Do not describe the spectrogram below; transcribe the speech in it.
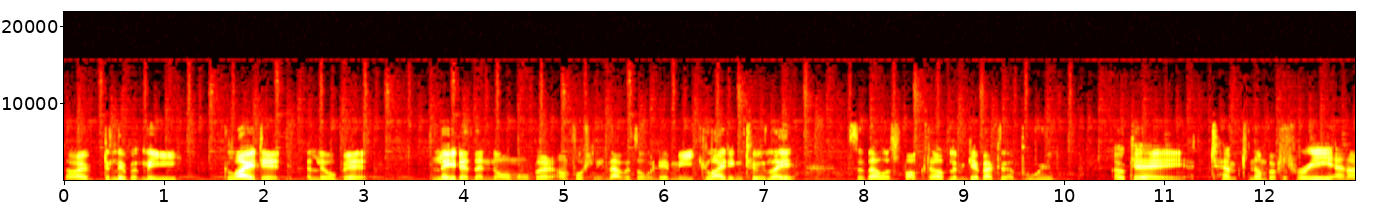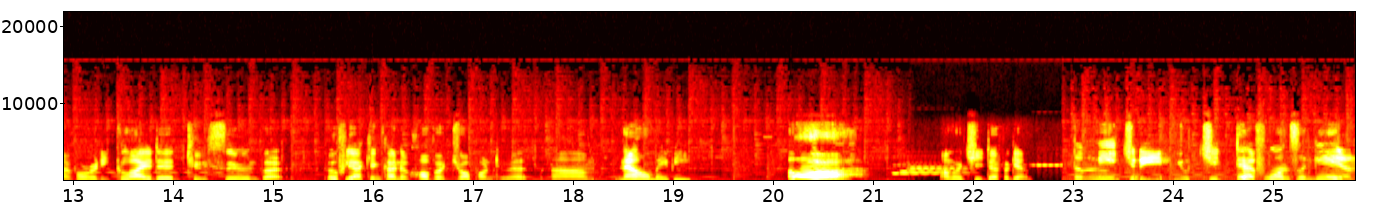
so I've deliberately glided a little bit later than normal, but unfortunately that resulted in me gliding too late, so that was fucked up. Let me get back to that point. Okay, attempt number three, and I've already glided too soon, but hopefully I can kind of hover drop onto it. Um, now maybe? Oh! I'm gonna cheat death again. Dimitri, you cheat death once again!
